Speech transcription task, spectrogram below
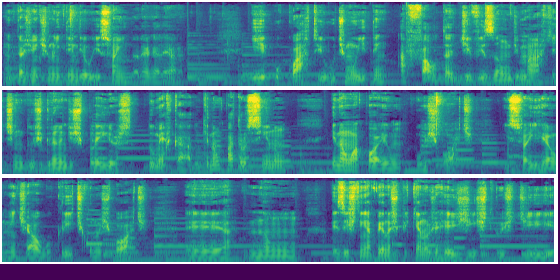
Muita gente não entendeu isso ainda, né, galera? E o quarto e último item, a falta de visão de marketing dos grandes players do mercado que não patrocinam e não apoiam o esporte. Isso aí realmente é algo crítico no esporte. É, não existem apenas pequenos registros de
